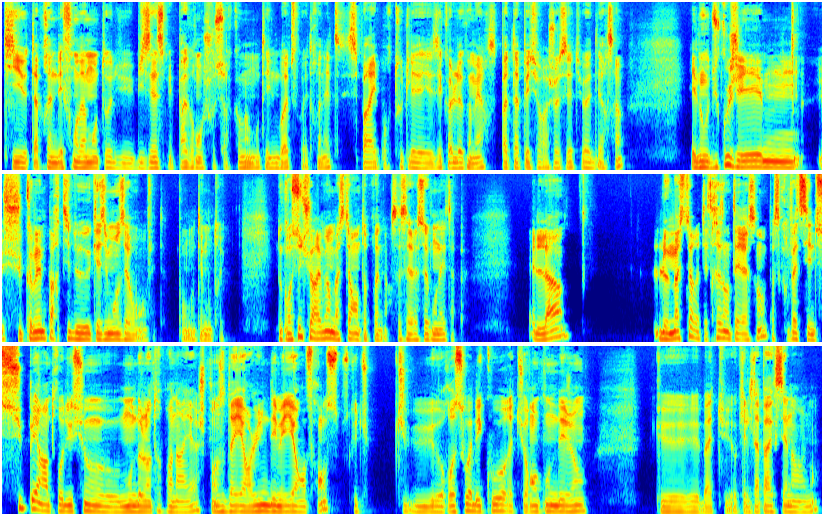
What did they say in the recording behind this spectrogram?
qui t'apprennent des fondamentaux du business, mais pas grand-chose sur comment monter une boîte, faut être honnête. C'est pareil pour toutes les écoles de commerce, pas taper sur HEC, tu vas te dire ça. Et donc, du coup, j'ai, hum, je suis quand même parti de quasiment zéro, en fait, pour monter mon truc. Donc, ensuite, je suis arrivé en master entrepreneur. Ça, c'est la seconde étape. Là, le master était très intéressant parce qu'en fait, c'est une super introduction au monde de l'entrepreneuriat. Je pense d'ailleurs l'une des meilleures en France parce que tu, tu reçois des cours et tu rencontres des gens que, bah, tu, auxquels t'as pas accès normalement.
